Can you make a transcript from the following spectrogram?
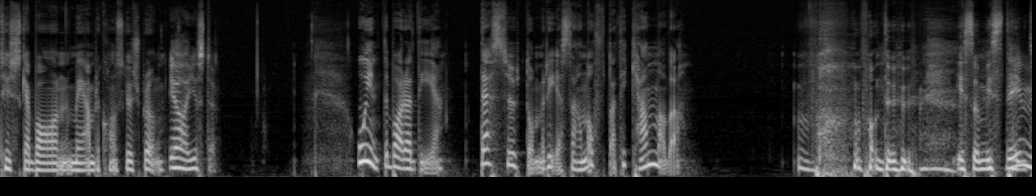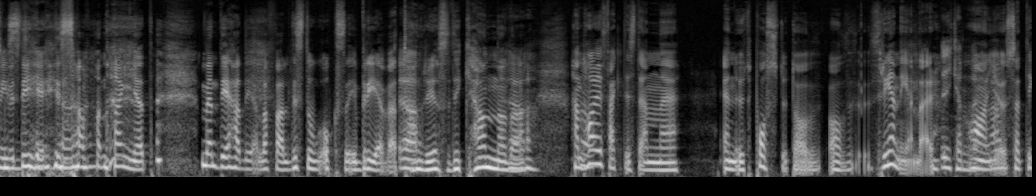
tyska barn med amerikansk ursprung. ja, just det. Och inte bara det, dessutom reser han ofta till Kanada. Vad, vad nu är så misstänkt, Det är med det i sammanhanget. Men det hade i alla fall, det stod också i brevet, Ja. han reser till Kanada. Ja. Han Ja. har ju faktiskt en, eh, en utpost utav, av föreningen där. I Kanada, han ju, så det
